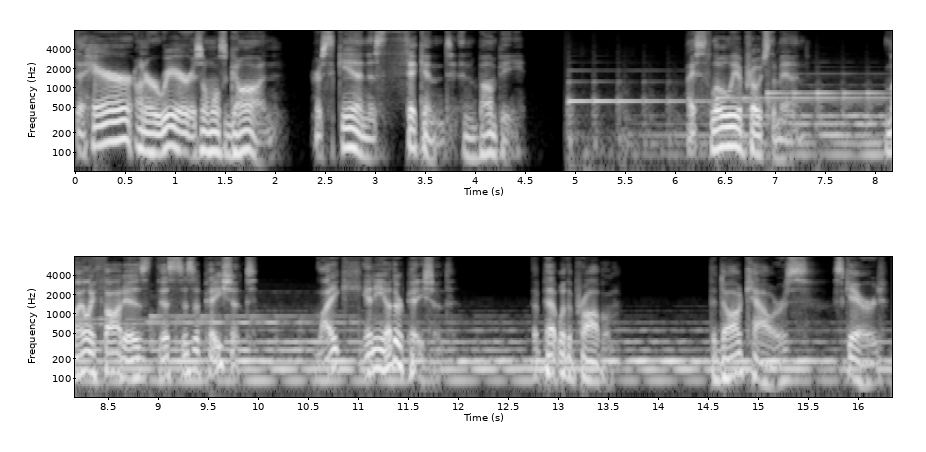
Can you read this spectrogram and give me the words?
The hair on her rear is almost gone. Her skin is thickened and bumpy. I slowly approach the man. My only thought is this is a patient, like any other patient, a pet with a problem. The dog cowers, scared.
